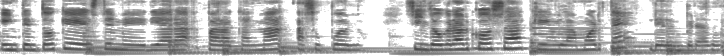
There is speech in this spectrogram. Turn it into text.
e intentó que éste mediara para calmar a su pueblo, sin lograr cosa que la muerte del emperador.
